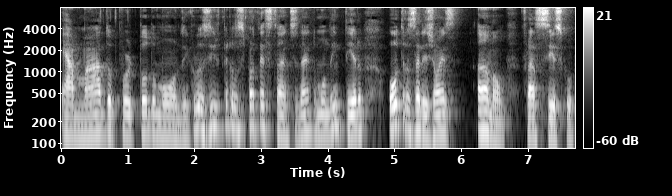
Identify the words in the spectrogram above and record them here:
é amado por todo mundo, inclusive pelos protestantes, né? Do mundo inteiro. Outras religiões amam Francisco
